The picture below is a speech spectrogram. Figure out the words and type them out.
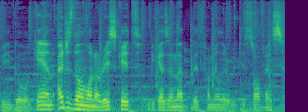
we go again. I just don't want to risk it because I'm not that familiar with this offense.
